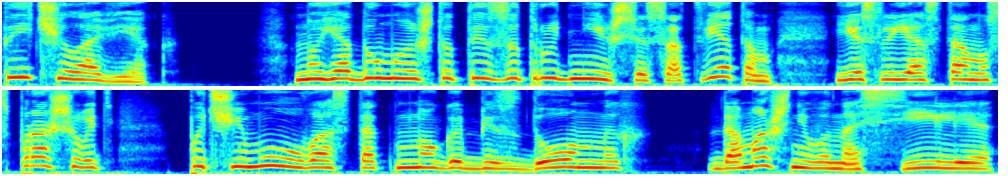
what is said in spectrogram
ты человек. Но я думаю, что ты затруднишься с ответом, если я стану спрашивать, почему у вас так много бездомных, домашнего насилия,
